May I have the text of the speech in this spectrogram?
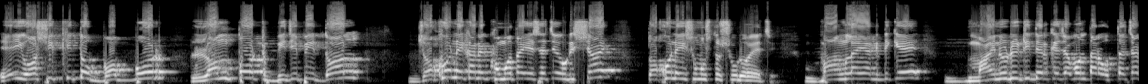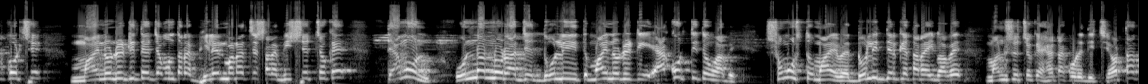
এই অশিক্ষিত বব্বর লম্পট বিজেপি দল যখন এখানে ক্ষমতায় এসেছে উড়িষ্যায়, তখন এই সমস্ত শুরু হয়েছে। বাংলায় একদিকে মাইনরিটিদেরকে যেমন তারা অত্যাচার করছে মাইনরিটিদের যেমন তারা ভিলেন বানাচ্ছে সারা বিশ্বের চোখে, তেমন অন্যান্য রাজ্যে দলিত মাইনরিটি একত্রিতভাবে সমস্ত দলিতদেরকে তারা এইভাবে মানুষের চোখে হ্যাটা করে দিচ্ছে। অর্থাৎ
